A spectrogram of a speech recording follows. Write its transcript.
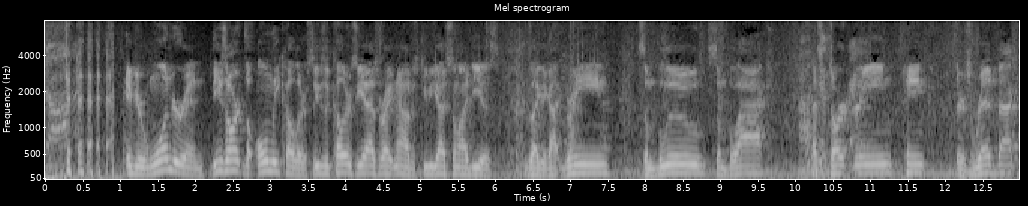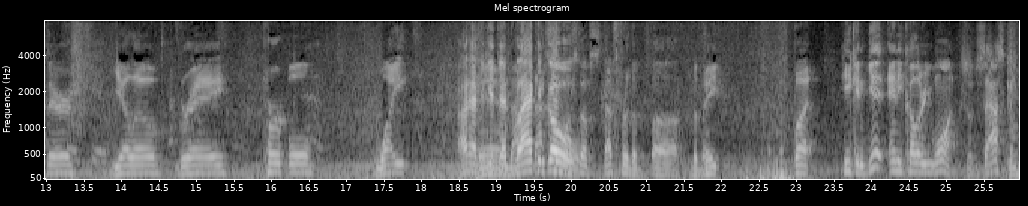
shot. If you're wondering, these aren't the only colors. These are the colors he has right now. Just give you guys some ideas. It's like they got green, some blue, some black. I That's dark red. green, pink. There's red back there, too. yellow, gray, purple, white. I'd have to get that that- black and that solo gold. Stuff's, that's for the uh, the bait. But he can get any color you want. So just ask him.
